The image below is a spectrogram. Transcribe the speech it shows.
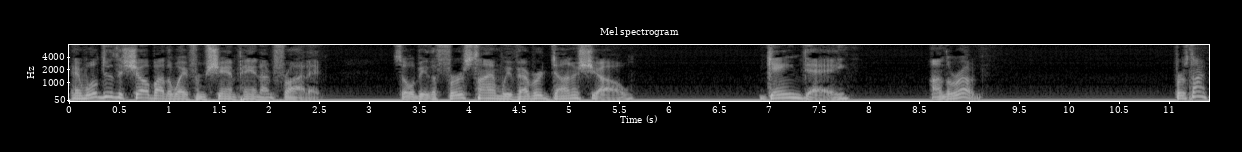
And we'll do the show, by the way, from Champaign on Friday. So it'll be the first time we've ever done a show game day on the road. First time.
